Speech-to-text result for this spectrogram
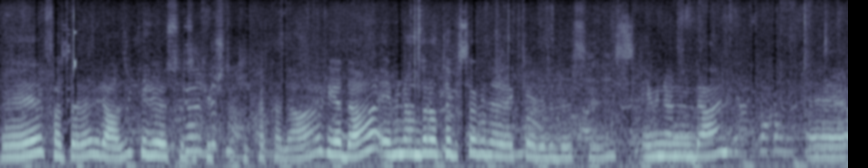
Ve pazara birazcık yürüyorsunuz 2-3 dakika kadar. Ya da Eminönü'nden otobüse binerek gelebilirsiniz. Eminönü'nden e,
